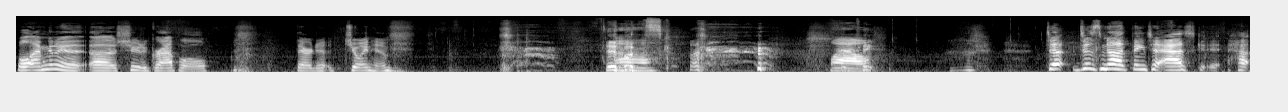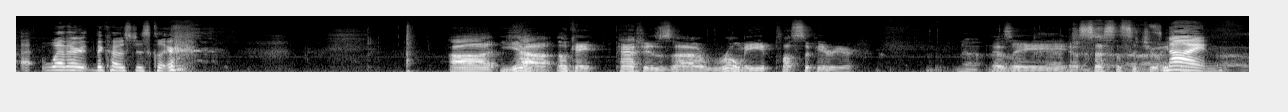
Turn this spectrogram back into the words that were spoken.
Well, I'm gonna uh, shoot a grapple there to join him. Uh, wow. D- does not think to ask ha- whether the coast is clear. Uh, yeah, okay. Patches, uh, roll me plus superior No, as a assess the situation. Nine. Uh,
